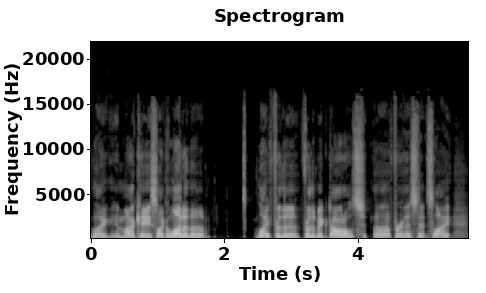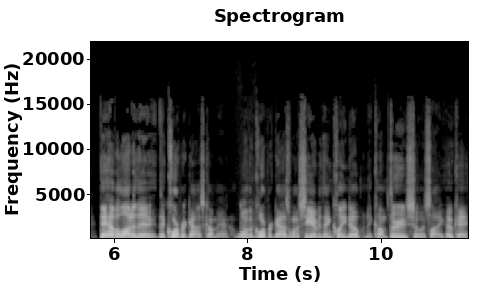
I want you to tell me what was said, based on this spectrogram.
like in my case, like a lot of the like for the for the McDonald's, uh, for instance, like they have a lot of the the corporate guys come in. Well, mm-hmm. the corporate guys want to see everything cleaned up when they come through, so it's like okay,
